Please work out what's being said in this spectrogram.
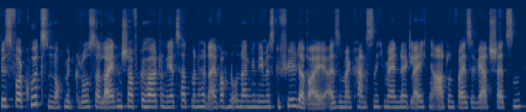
bis vor kurzem noch mit großer Leidenschaft gehört und jetzt hat man halt einfach ein unangenehmes Gefühl dabei. Also man kann es nicht mehr in der gleichen Art und Weise wertschätzen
